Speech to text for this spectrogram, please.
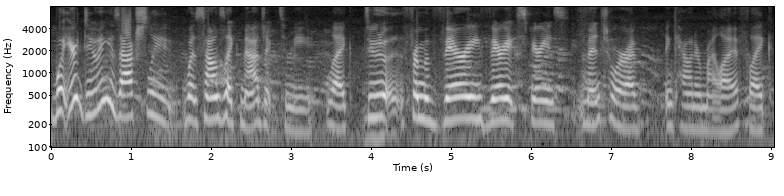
what you're doing is actually what sounds like magic to me. Like, due to, from a very, very experienced mentor I've encountered in my life, like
